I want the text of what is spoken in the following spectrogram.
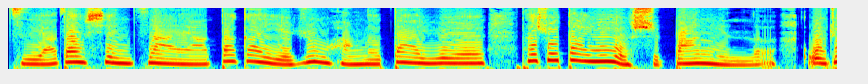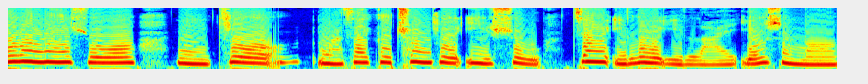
子牙到现在啊，大概也入行了大约，他说大约有十八年了。我就问他说：“你做马赛克创作艺术这样一路以来，有什么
